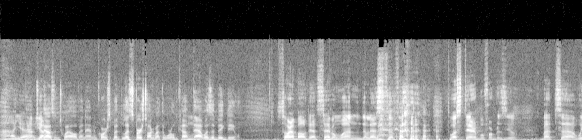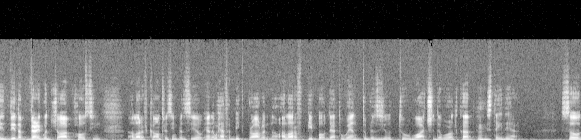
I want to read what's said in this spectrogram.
Ah, yeah, in yeah. 2012, and then of course, but let's first talk about the World Cup. Mm. That was a big deal. Sorry about that. 7 1 in the last. Uh, it was terrible for Brazil. But uh, we did a very good job hosting a lot of countries in Brazil. And we have a big problem now. A lot of people that went to Brazil to watch the World Cup stay there. So.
